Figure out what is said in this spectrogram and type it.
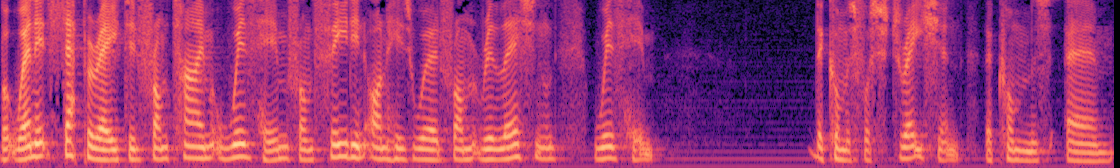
But when it's separated from time with Him, from feeding on His word, from relation with Him, there comes frustration there comes um,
